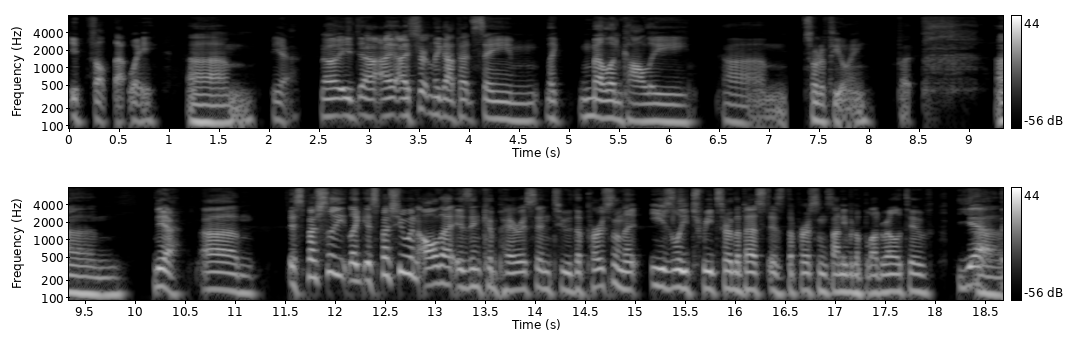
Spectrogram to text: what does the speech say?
it felt that way um yeah no, it, uh, I, I certainly got that same like melancholy um, sort of feeling, but um, yeah, um, especially like especially when all that is in comparison to the person that easily treats her the best is the person's not even a blood relative. Yeah. Um,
